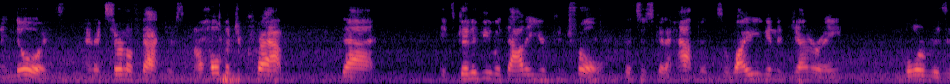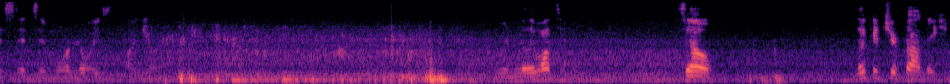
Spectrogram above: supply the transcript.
and noise and external factors and a whole bunch of crap that it's going to be without your control. That's just going to happen. So why are you going to generate more resistance and more noise on your own? You wouldn't really want to. So look at your foundation.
